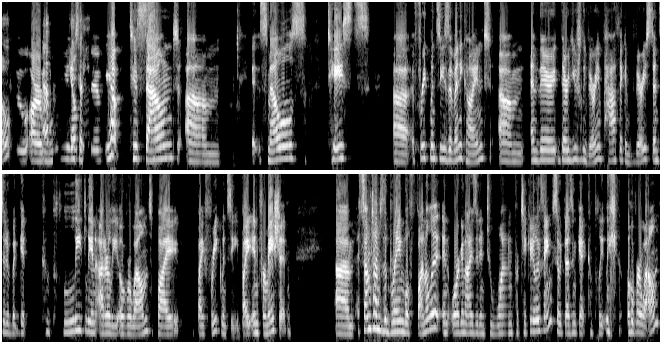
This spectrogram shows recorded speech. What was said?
Oh, who are Yep, really guilty. sensitive. Yep, to sound, um, it- smells, tastes, uh, frequencies of any kind, um, and they're they're usually very empathic and very sensitive, but get completely and utterly overwhelmed by by frequency, by information. Um, sometimes the brain will funnel it and organize it into one particular thing, so it doesn't get completely overwhelmed.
